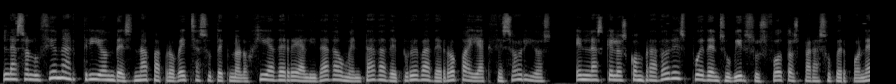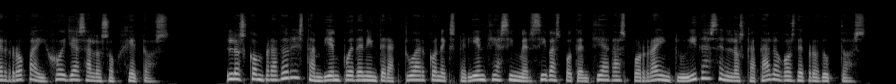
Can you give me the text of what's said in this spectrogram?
La solución Artrion de Snap aprovecha su tecnología de realidad aumentada de prueba de ropa y accesorios, en las que los compradores pueden subir sus fotos para superponer ropa y joyas a los objetos. Los compradores también pueden interactuar con experiencias inmersivas potenciadas por RA incluidas en los catálogos de productos.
